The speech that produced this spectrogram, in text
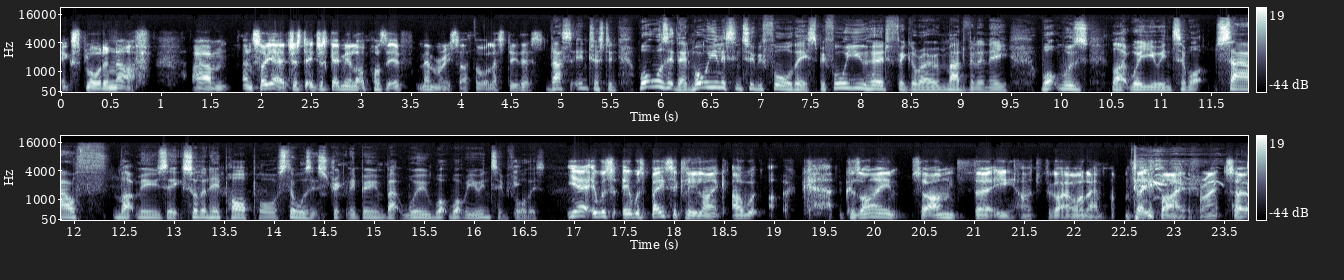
explored enough. Um, and so yeah, it just it just gave me a lot of positive memories. So I thought, well, let's do this. That's interesting. What was it then? What were you listening to before this? Before you heard Figaro and Madvillainy, what was like? Were you into what South like music, Southern hip hop, or still was it strictly boom bap woo? What what were you into before this? Yeah, it was it was basically like I would because I so I'm 30. I forgot how old I am. I'm 35, right? So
